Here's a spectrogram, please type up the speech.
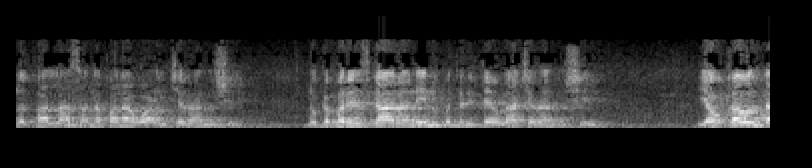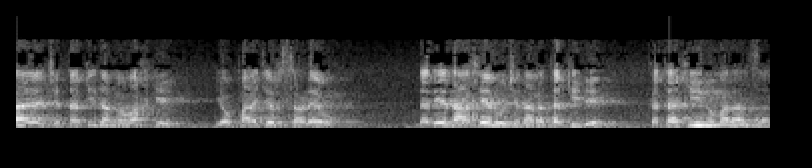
نو په الله سره پنا غواړم چې را نشي نو ک پرېزګار نه نو په طریقې ولا چې را نشي یو قول دا چې تقی دغه وخت کې یو فاجر سړیو د دې داخل و چې دغه تقی دی که تقی نو مرزه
